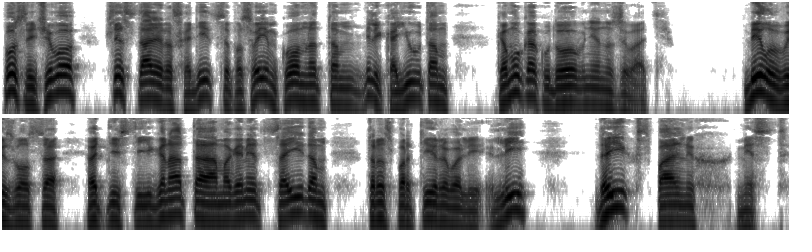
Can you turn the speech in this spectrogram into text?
после чего все стали расходиться по своим комнатам или каютам, кому как удобнее называть. Билл вызвался отнести Игната, а Магомед с Саидом транспортировали Ли до их спальных мест.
